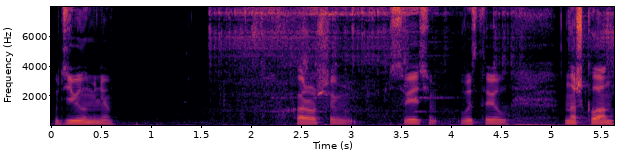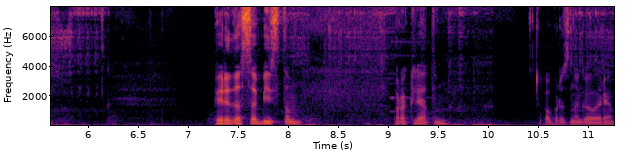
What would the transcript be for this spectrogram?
удивил меня хорошем свете выставил наш клан перед особистом проклятым, образно говоря.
